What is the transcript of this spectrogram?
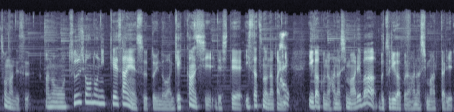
そうなんです。あの通常の日経サイエンスというのは月刊誌でして一冊の中に医学の話もあれば物理学の話もあったり、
